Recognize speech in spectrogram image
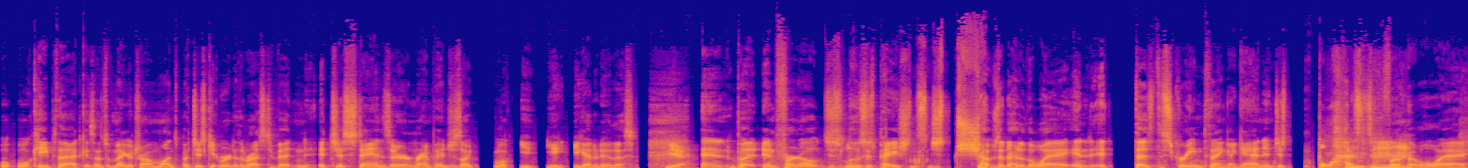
We'll, we'll keep that because that's what Megatron wants, but just get rid of the rest of it, and it just stands there. And Rampage is like, "Look, you you, you got to do this." Yeah, And but Inferno just loses patience and just shoves it out of the way, and it does the scream thing again and just blasts mm-hmm. Inferno away.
